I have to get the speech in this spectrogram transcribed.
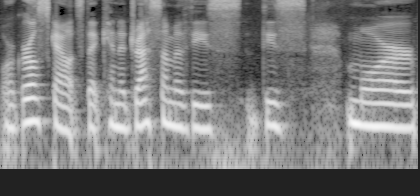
or Girl Scouts that can address some of these these more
